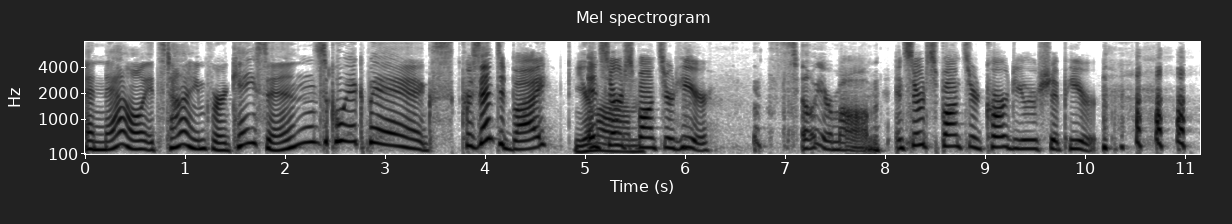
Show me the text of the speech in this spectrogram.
And now it's time for Kaysen's Quick Picks. Presented by Your Insert mom. sponsored here. Still your mom. Insert sponsored car dealership here.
